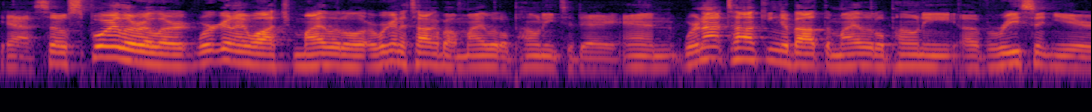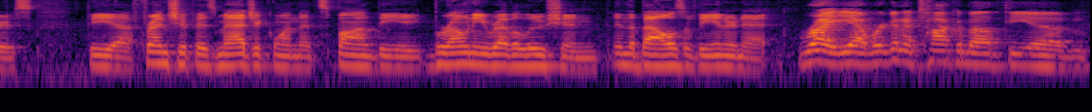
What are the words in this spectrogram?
Yeah, so spoiler alert, we're going to watch My Little or we're going to talk about My Little Pony today. And we're not talking about the My Little Pony of recent years, the uh, friendship is magic one that spawned the brony revolution in the bowels of the internet. Right, yeah, we're going to talk about the um,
